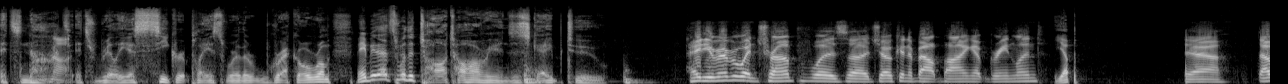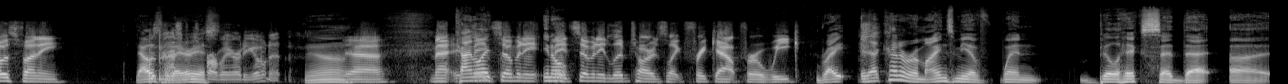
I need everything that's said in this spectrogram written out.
it's not. not. It's really a secret place where the Greco-Roman. Maybe that's where the Tartarians escaped to. Hey, do you remember when Trump was uh, joking about buying up Greenland? Yep, Yeah, that was funny. that was His masters hilarious. Probably already own it. Yeah, Yeah, Matt, Kinda like, so many, you know- made so many libtards like freak out for a week. right. That kind of reminds me of when Bill Hicks said that. Uh,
